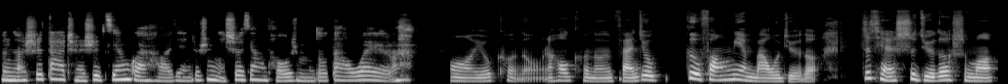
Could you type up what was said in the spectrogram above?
可能是大城市监管好一点，就是你摄像头什么都到位了。哦，有可能，然后可能反正就各方面吧，我觉得之前是觉得什么，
